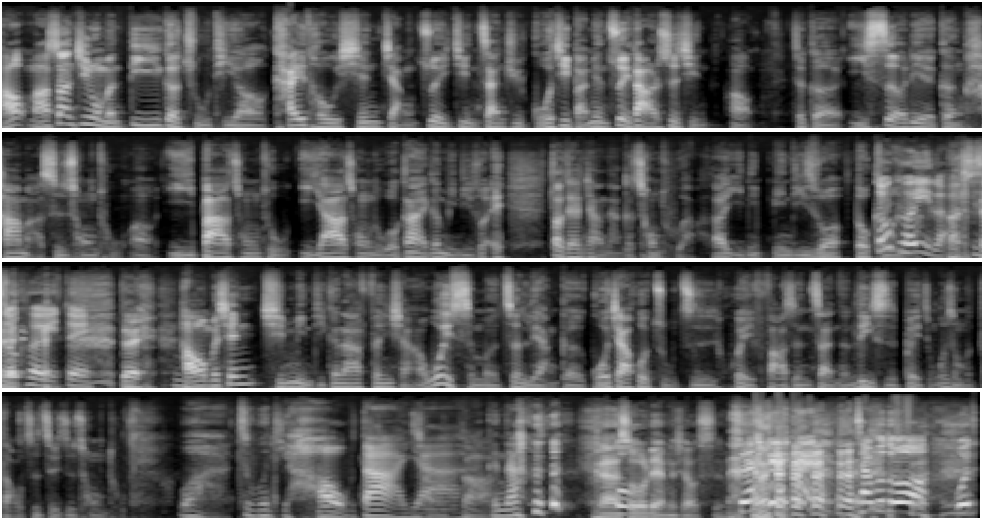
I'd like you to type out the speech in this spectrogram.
好，马上进入我们第一个主题哦。开头先讲最近占据国际版面最大的事情。好，这个以色列跟哈马斯冲突啊，以巴冲突、以阿冲突。我刚才跟敏迪说，哎，到底要讲哪个冲突啊？然后敏敏迪说都都可以了，其实都可以。对 对，好，我们先请敏迪跟大家分享啊，为什么这两个国家或组织会发生战争？历史背景为什么导致这次冲突？哇，这问题好大呀！跟他跟他说 两个小时，对，差不多。我真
